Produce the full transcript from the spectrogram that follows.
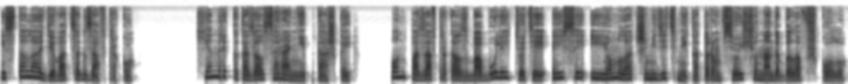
и стала одеваться к завтраку. Хенрик оказался ранней пташкой, он позавтракал с бабулей, тетей Эйсой и ее младшими детьми, которым все еще надо было в школу.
